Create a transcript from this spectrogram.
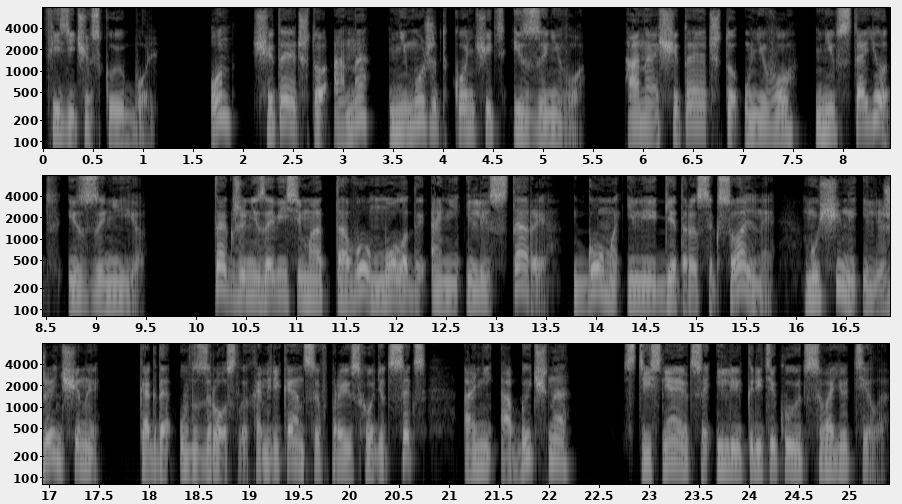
физическую боль. Он считает, что она не может кончить из-за него. Она считает, что у него не встает из-за нее. Также независимо от того, молоды они или стары, гомо- или гетеросексуальны, мужчины или женщины, когда у взрослых американцев происходит секс, они обычно стесняются или критикуют свое тело,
